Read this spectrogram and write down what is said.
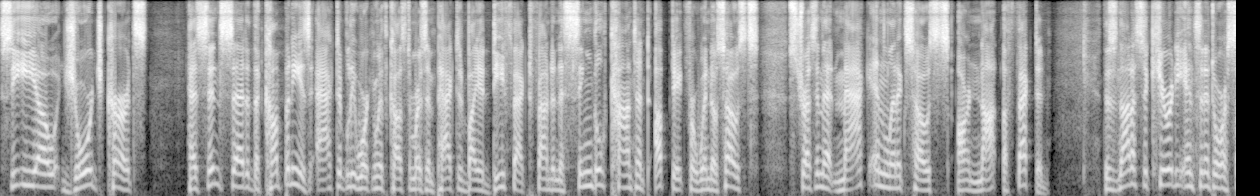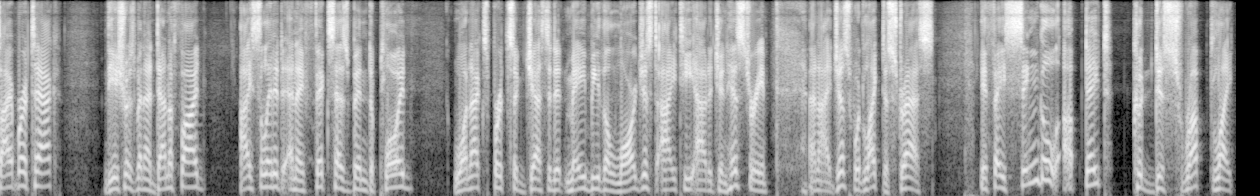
CEO George Kurtz has since said the company is actively working with customers impacted by a defect found in a single content update for Windows hosts, stressing that Mac and Linux hosts are not affected. This is not a security incident or a cyber attack. The issue has been identified, isolated, and a fix has been deployed. One expert suggested it may be the largest IT outage in history, and I just would like to stress if a single update could disrupt like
